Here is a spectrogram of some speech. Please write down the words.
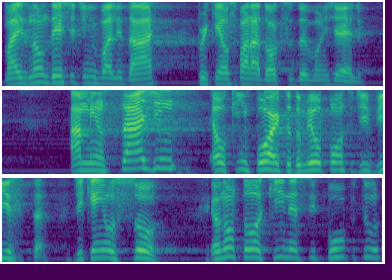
mas não deixe de invalidar, porque é os paradoxos do Evangelho. A mensagem é o que importa do meu ponto de vista, de quem eu sou. Eu não estou aqui nesse púlpito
